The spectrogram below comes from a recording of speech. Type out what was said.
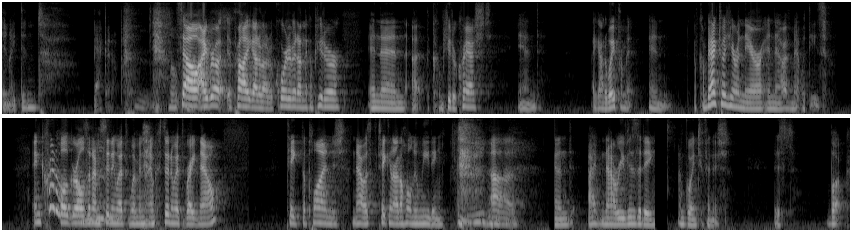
and I didn't back it up. Mm. so I wrote, probably got about a quarter of it on the computer, and then uh, the computer crashed, and I got away from it. And I've come back to it here and there, and now I've met with these incredible girls that I'm sitting with, women I'm sitting with right now. Take the plunge. Now it's taken on a whole new meaning. Uh, and I'm now revisiting. I'm going to finish this book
